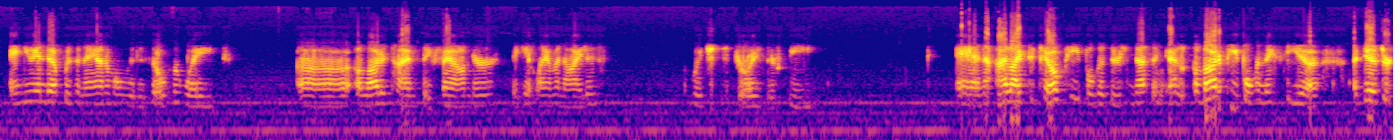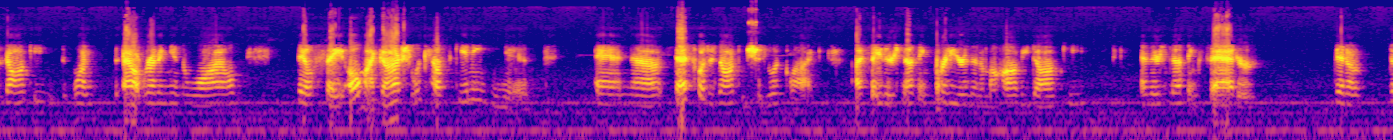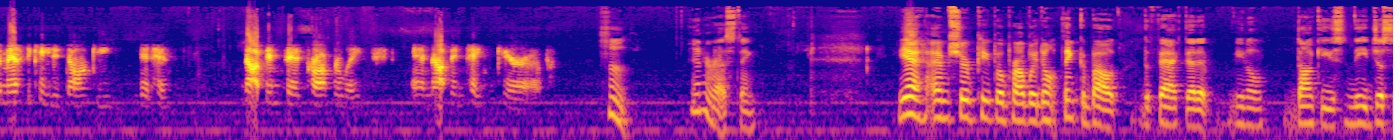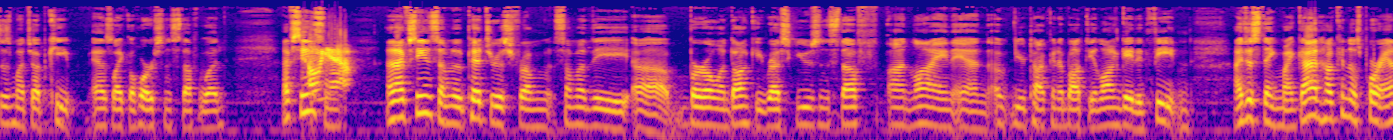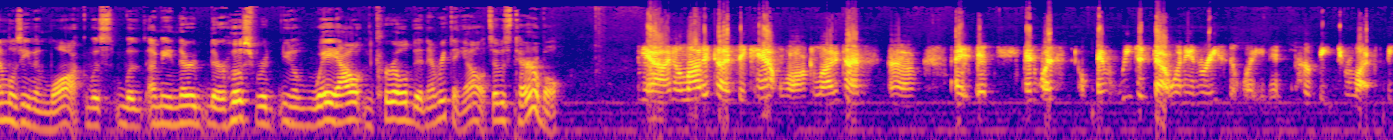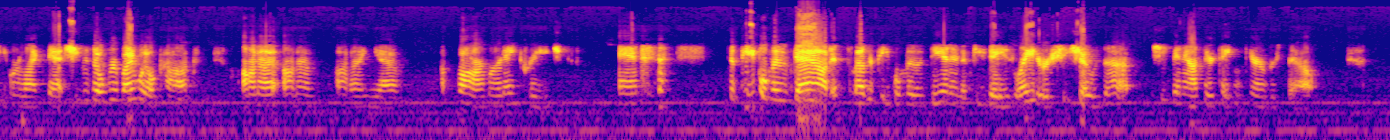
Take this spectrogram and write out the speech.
And you end up with an animal that is overweight. Uh, a lot of times they founder, they get laminitis, which destroys their feet. And I like to tell people that there's nothing. A lot of people, when they see a, a desert donkey, one out running in the wild, they'll say, "Oh my gosh, look how skinny he is," and uh, that's what a donkey should look like. I say there's nothing prettier than a Mojave donkey, and there's nothing sadder than a domesticated donkey that has not been fed properly and not been taken care of. Hmm. Interesting. Yeah, I'm sure people probably don't think about the fact that it, you know, donkeys need just as much upkeep as like a horse and stuff would. I've seen Oh, some, yeah. and I've seen some of the pictures from some of the uh, burro and donkey rescues and stuff online, and uh, you're talking about the elongated feet, and I just think, my God, how can those poor animals even walk? Was was I mean, their their hoofs were you know way out and curled and everything else. It was terrible. Yeah, and a lot of times they can't walk. A lot of times, uh, and and what's and we just got one in recently that her feet were like feet were like that. She was over by Willcox on a on a on a, uh, a farm or an acreage, and the people moved out, and some other people moved in, and a few days later she shows up. She'd been out there taking care of herself,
